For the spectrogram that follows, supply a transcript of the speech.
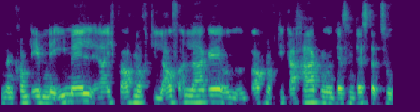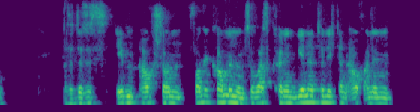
und dann kommt eben eine E-Mail, ja, ich brauche noch die Laufanlage und, und brauche noch die Dachhaken und das und das dazu. Also das ist eben auch schon vorgekommen und sowas können wir natürlich dann auch an den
